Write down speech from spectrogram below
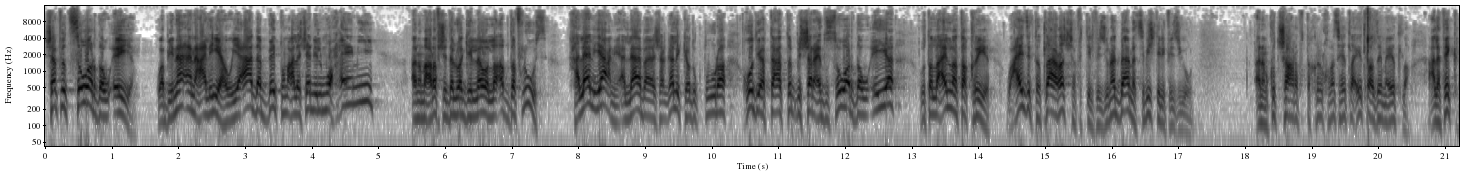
شافت صور ضوئية وبناء عليها وهي قاعدة في بيتهم علشان المحامي. أنا ما أعرفش ده لوجه الله ولا قبضة فلوس. حلال يعني. قال لها بقى شغالك يا دكتورة خدي يا بتاع الطب الشرعي. دي صور ضوئية وطلعي لنا تقرير. وعايزك تطلعي رشة في التلفزيونات بقى ما تسيبيش تلفزيون. أنا ما كنتش أعرف التقرير الخماسي هيطلع يطلع زي ما يطلع. على فكرة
